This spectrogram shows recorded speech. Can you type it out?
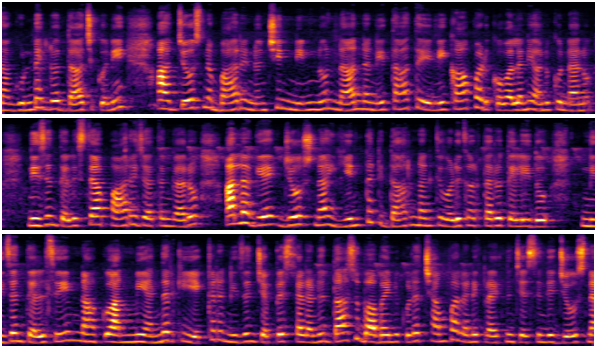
నా గుండెల్లో దాచుకొని ఆ జ్యోత్స్న భార్య నుంచి నిన్ను నాన్నని తాతయ్యని కాపాడుకోవాలని అనుకున్నాను. నిజం తెలిస్తే ఆ పారిజాతం గారు అలాగే జోష్న ఎంతటి దారుణానికి ఒడిగడతారో తెలియదు నిజం తెలిసి నాకు మీ అందరికీ ఎక్కడ నిజం చెప్పేస్తాడని దాసు బాబాయ్ని కూడా చంపాలని ప్రయత్నం చేసింది జ్యోత్స్న.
